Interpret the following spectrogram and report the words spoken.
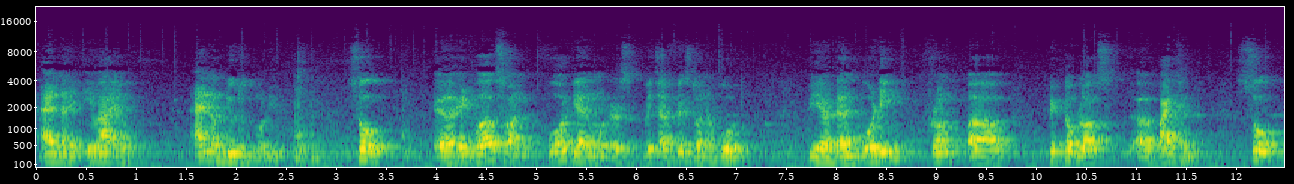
and a EVIO, and a Bluetooth module. So uh, it works on four gear motors which are fixed on a board. We have done coding from uh, PictoBlox uh, Python. So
